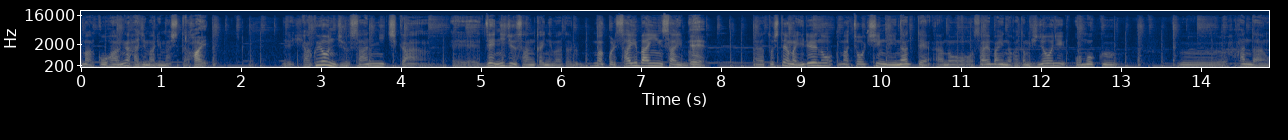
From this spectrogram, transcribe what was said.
まあ、公判が始まりました。はいで143日間、えー、全23回にわたる、まあ、これ裁判員裁判、ええ、としてはまあ異例の、まあ、長期審理になってあの裁判員の方も非常に重く判断を、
